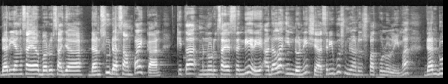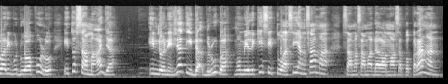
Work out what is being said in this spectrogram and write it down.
dari yang saya baru saja dan sudah sampaikan, kita menurut saya sendiri adalah Indonesia 1945 dan 2020 itu sama aja. Indonesia tidak berubah, memiliki situasi yang sama, sama-sama dalam masa peperangan.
